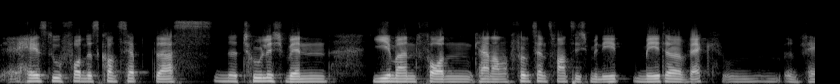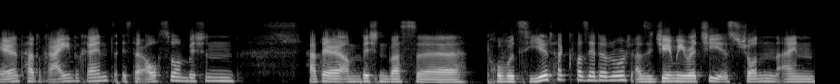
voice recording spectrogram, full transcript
hältst du von das Konzept, dass natürlich, wenn jemand von, keine Ahnung, 15, 20 Meter weg äh, entfernt hat, reinrennt, ist er auch so ein bisschen, hat er ein bisschen was äh, provoziert hat quasi dadurch. Also Jamie Ritchie ist schon eine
